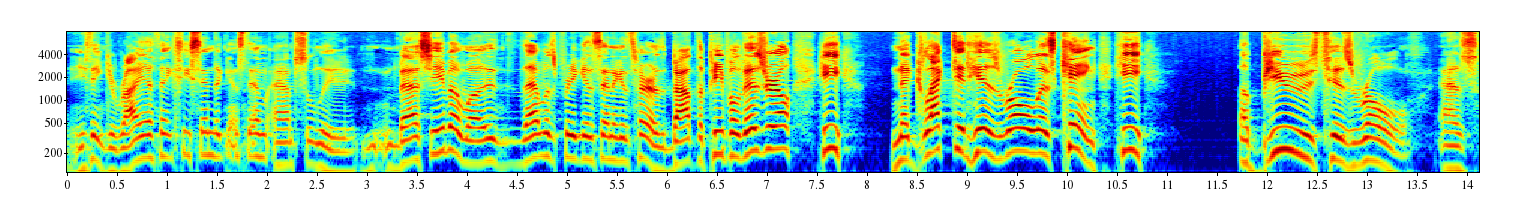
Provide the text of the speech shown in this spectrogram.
you think Uriah thinks he sinned against him? Absolutely. Bathsheba, well, that was pretty good sin against her. About the people of Israel, he neglected his role as king. He abused his role as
